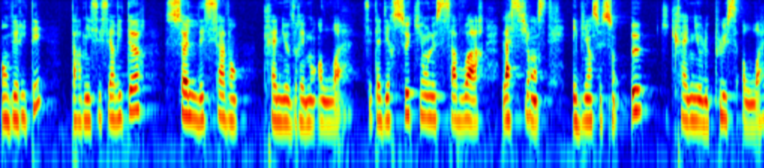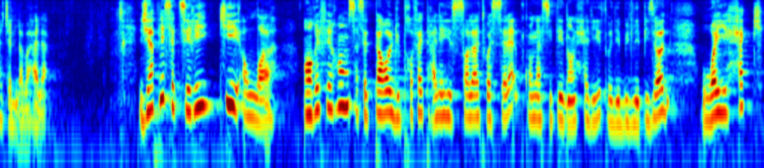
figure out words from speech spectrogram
En vérité, parmi ses serviteurs, seuls les savants craignent vraiment Allah. c'est-à-dire ceux qui ont le savoir, la science, eh bien ce sont eux qui craignent le plus Allah J'ai appelé cette série Qui est Allah? en référence à cette parole du prophète qu'on a cité dans le hadith au début de l'épisode Wayhak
